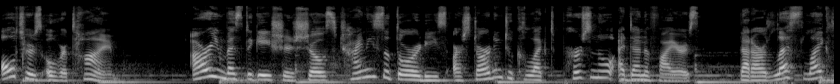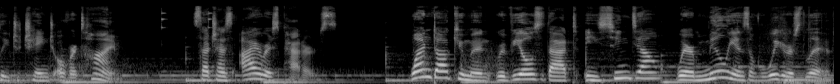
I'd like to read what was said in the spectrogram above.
alters over time, our investigation shows Chinese authorities are starting to collect personal identifiers that are less likely to change over time, such as iris patterns. One document reveals that in Xinjiang, where millions of Uyghurs live,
